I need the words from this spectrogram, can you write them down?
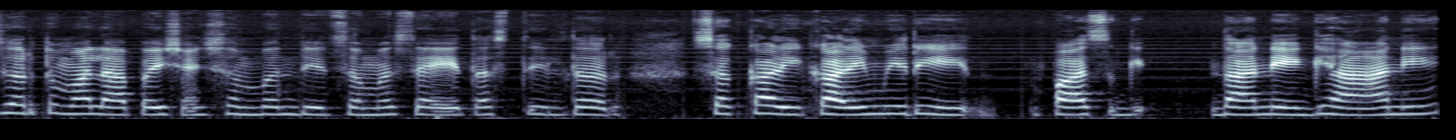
जर तुम्हाला पैशांशी संबंधित समस्या येत असतील तर सकाळी काळी मिरी पाच दाणे घ्या आणि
